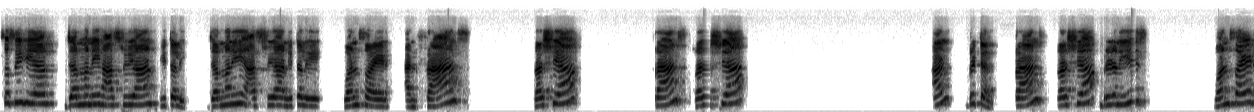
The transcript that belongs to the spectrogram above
So see here, Germany, Austria, and Italy. Germany, Austria, and Italy, one side, and France, Russia, France, Russia, and Britain. France, Russia, Britain is one side,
